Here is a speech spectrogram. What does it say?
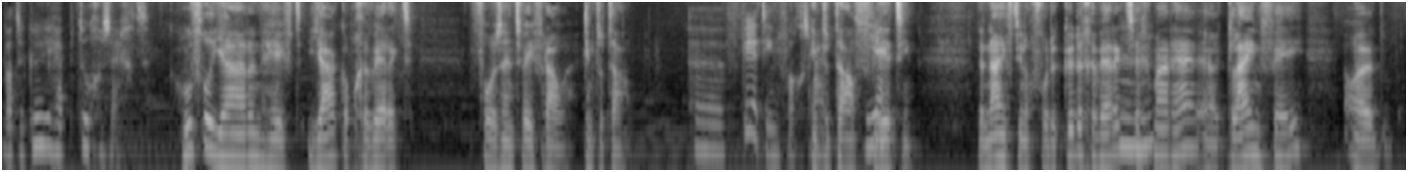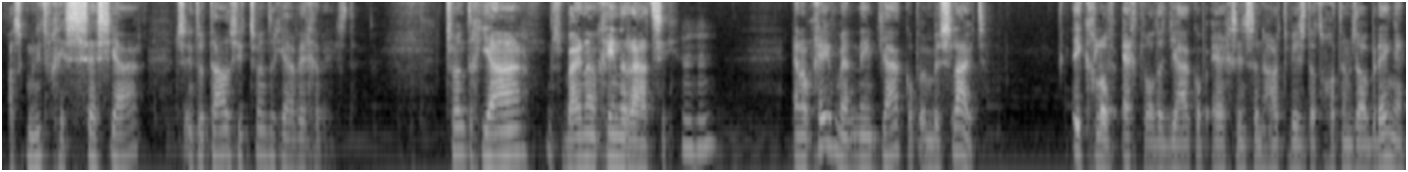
wat ik u heb toegezegd. Hoeveel jaren heeft Jacob gewerkt voor zijn twee vrouwen in totaal? Eh 14 volgens In mij. totaal 14. Daarna heeft hij nog voor de kudde gewerkt, Mhm. zeg maar. Hè? eh, klein vee. Eh, als ik me niet vergis, zes jaar. Dus in totaal is hij 20 jaar weg geweest. 20 jaar, dus bijna een generatie. Mhm. En op een gegeven moment neemt Jacob een besluit. Ik geloof echt wel dat Jacob ergens in zijn hart wist dat God hem zou brengen.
